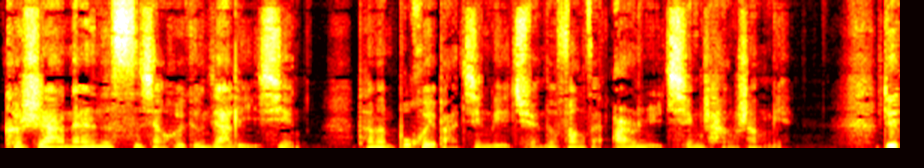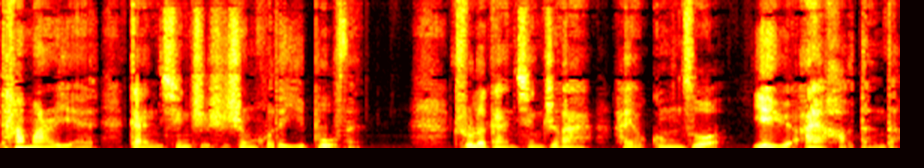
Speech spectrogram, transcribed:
可是啊，男人的思想会更加理性，他们不会把精力全都放在儿女情长上面。对他们而言，感情只是生活的一部分，除了感情之外，还有工作、业余爱好等等。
